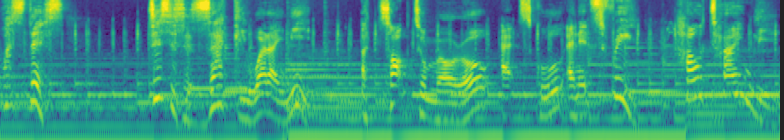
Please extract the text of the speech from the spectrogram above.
what's this? This is exactly what I need. A talk tomorrow at school and it's free. How timely.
